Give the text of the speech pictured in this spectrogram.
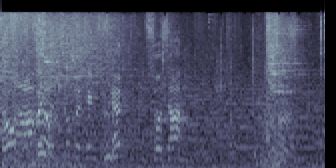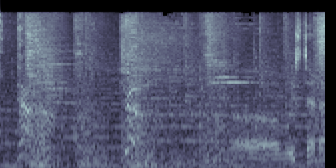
So arbeitest du mit den Fremden zusammen. äh, wo ist der denn?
